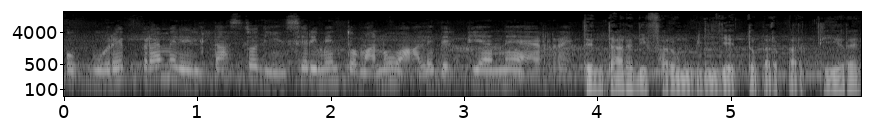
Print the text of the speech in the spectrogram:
oppure premere il tasto di inserimento manuale del PNR. Tentare di fare un biglietto per partire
